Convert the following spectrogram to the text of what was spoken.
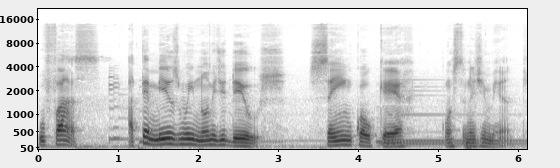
o faz até mesmo em nome de Deus, sem qualquer constrangimento.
